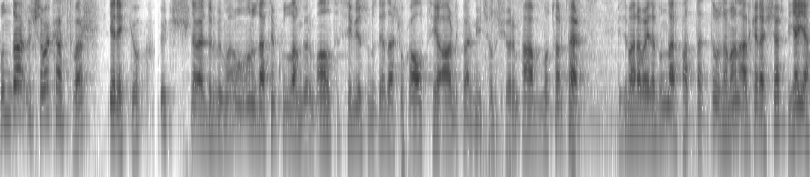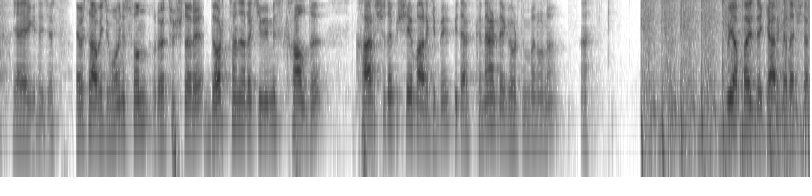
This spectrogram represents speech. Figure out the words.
Bunda 3 level kask var. Gerek yok. 3 level dürbün var. Onu zaten kullanmıyorum. 6 seviyorsunuz diye daha çok 6'ya ağırlık vermeye çalışıyorum. Aa bu motor pert. Bizim arabayı da bunlar patlattı. O zaman arkadaşlar yaya yaya gideceğiz. Evet abicim oyunun son rötuşları. 4 tane rakibimiz kaldı. Karşıda bir şey var gibi. Bir dakika nerede gördüm ben onu? Heh. Bu yapay zeka arkadaşlar.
